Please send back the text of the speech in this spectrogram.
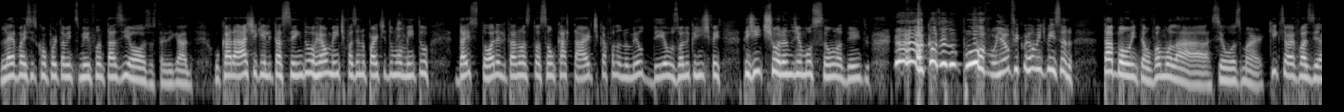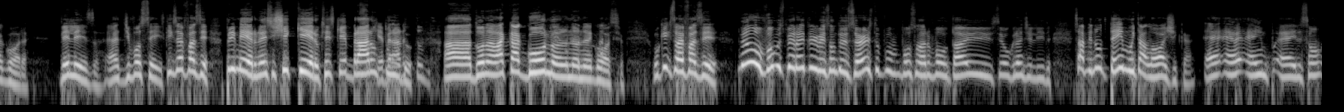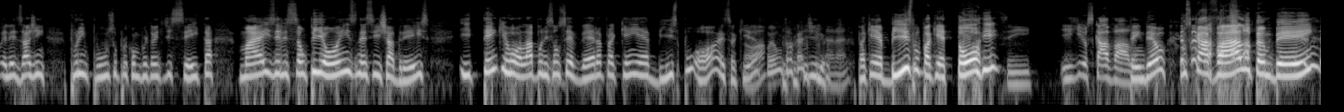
leva a esses comportamentos meio fantasiosos, tá ligado? O cara acha que ele tá sendo realmente fazendo parte do momento da história, ele tá numa situação catártica, falando, meu Deus, olha o que a gente fez. Tem gente chorando de emoção lá dentro. É a casa do povo! E eu fico realmente pensando, tá bom então, vamos lá, seu Osmar, o que, que você vai fazer agora? Beleza, é de vocês. O que, que você vai fazer? Primeiro, nesse chiqueiro que vocês quebraram, Quebraram tudo. tudo. A dona lá cagou no, no negócio. O que, que você vai fazer? Não, vamos esperar a intervenção do exército pro Bolsonaro voltar e ser o grande líder. Sabe, não tem muita lógica. É, é- é é, eles, são, eles agem por impulso, por comportamento de seita, mas eles são peões nesse xadrez. E tem que rolar punição severa pra quem é bispo. Ó, isso aqui é- Ó. foi um trocadilho. Caralho. Pra quem é bispo, pra quem é torre, Sim. E os cavalos. Entendeu? Os cavalos também.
